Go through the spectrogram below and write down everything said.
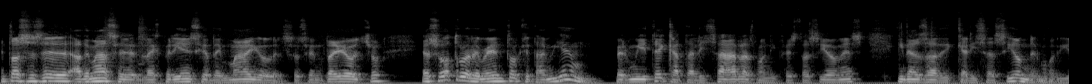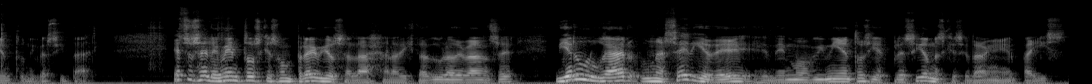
Entonces, eh, además, eh, la experiencia de mayo del 68 es otro elemento que también permite catalizar las manifestaciones y la radicalización del movimiento universitario. Estos elementos que son previos a la, dictadura de Banzer dieron lugar a una serie de, de, movimientos y expresiones que se dan en el país.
